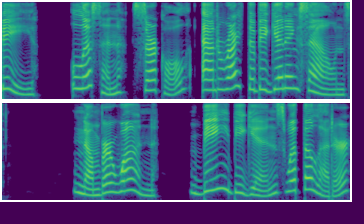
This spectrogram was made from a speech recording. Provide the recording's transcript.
B. Listen, circle, and write the beginning sounds. Number 1. B begins with the letter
